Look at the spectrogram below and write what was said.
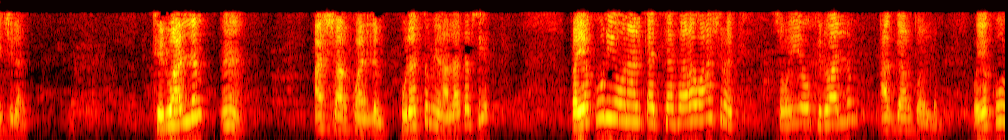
ይችላል። ክዷልም አሻርኳልም። ሁለቱም ይሆናል تفسير? فيكون ይሆናል قد كفر وأشرك። ሰውየው ክዷልም አጋርቷልም ወየኩኑ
